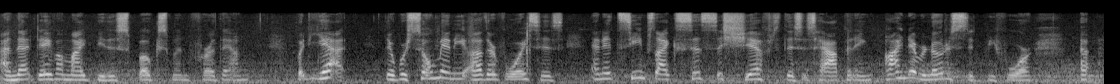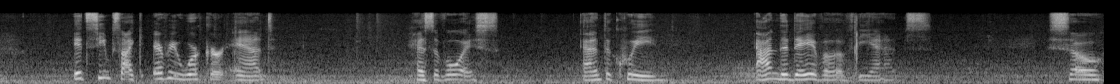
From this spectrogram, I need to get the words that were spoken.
and that deva might be the spokesman for them. But yet, there were so many other voices, and it seems like since the shift this is happening, I never noticed it before. Uh, it seems like every worker ant has a voice, and the queen, and the deva of the ants. So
